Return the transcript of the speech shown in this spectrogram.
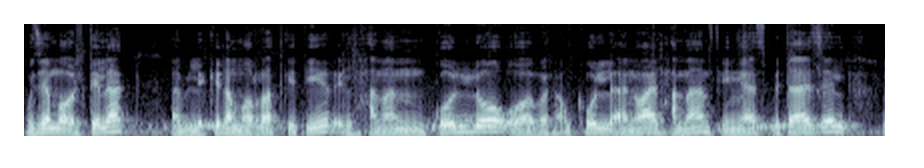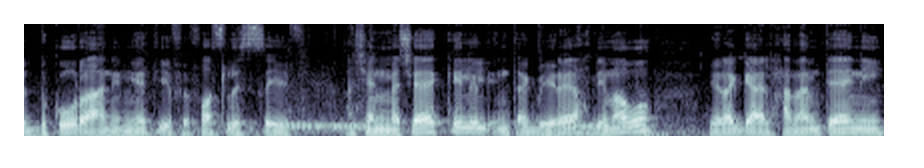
وزي ما قلت لك قبل كده مرات كتير الحمام كله وكل أنواع الحمام في ناس بتعزل الذكوره عن النتي في فصل الصيف عشان مشاكل الانتاج بيريح دماغه يرجع الحمام تاني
